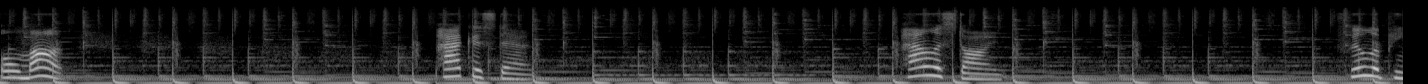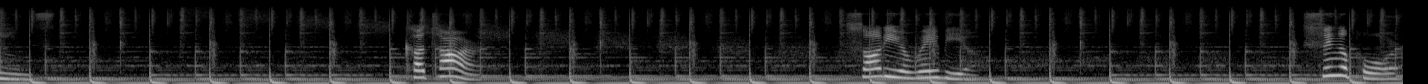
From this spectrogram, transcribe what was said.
Oman. Pakistan. Palestine. Philippines. Qatar. Saudi Arabia. Singapore.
